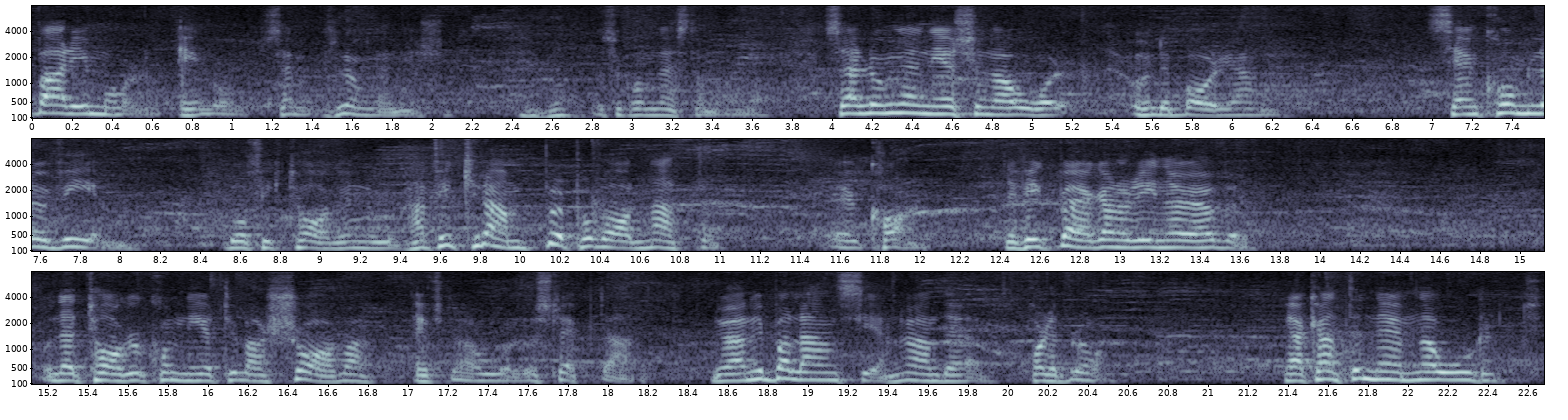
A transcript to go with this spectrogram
Varje morgon, en gång. Sen lugnade han ner sig. Och så kom nästa morgon. Sen lugnade han ner sig några år under borgarna. Sen kom Löfven. Då fick Tage nog. Han fick kramper på valnatten, eh, karln. Det fick bägaren att rinna över. Och när Tage kom ner till Warszawa efter några år, då släppte han. Nu är han i balans igen, nu är han där, har det bra. Men jag kan inte nämna ordet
